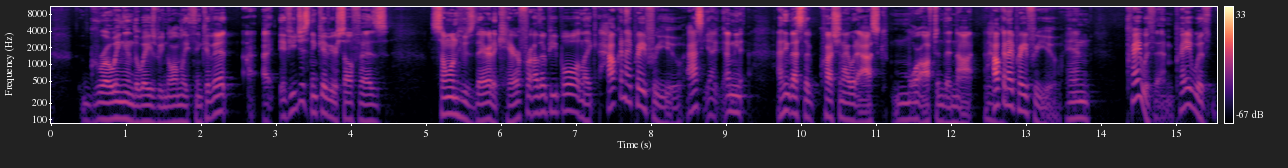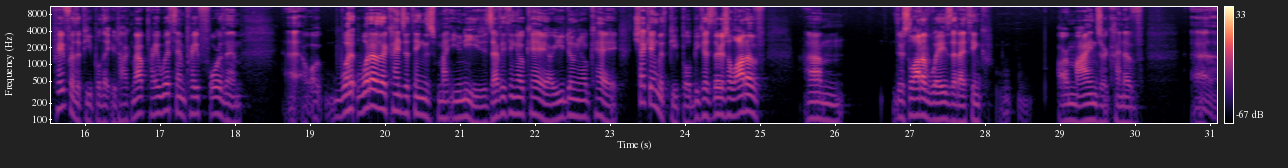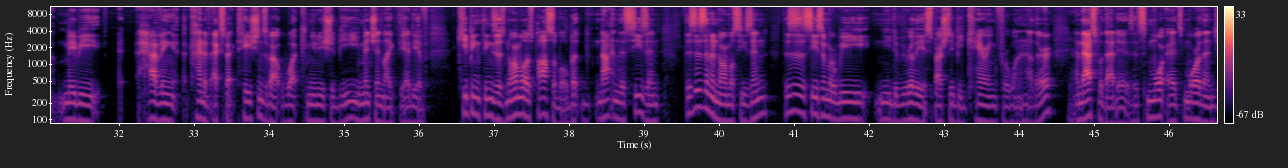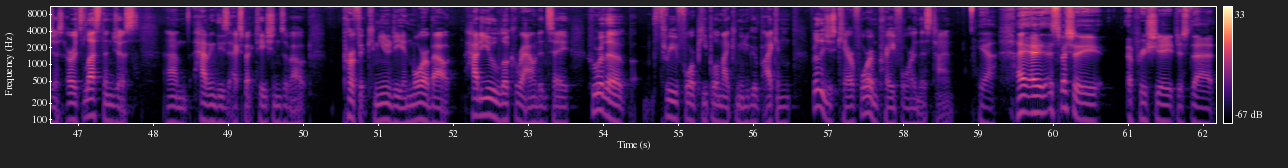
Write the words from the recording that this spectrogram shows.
growing in the ways we normally think of it. I, I, if you just think of yourself as someone who's there to care for other people, like how can I pray for you? Ask. I, I mean, I think that's the question I would ask more often than not. How can I pray for you? And pray with them. Pray with pray for the people that you're talking about. Pray with them. Pray for them. Uh, what what other kinds of things might you need? Is everything okay? Are you doing okay? Check in with people because there's a lot of um, there's a lot of ways that I think our minds are kind of uh, maybe having kind of expectations about what community should be. You mentioned like the idea of keeping things as normal as possible, but not in this season. This isn't a normal season. This is a season where we need to really, especially, be caring for one another, and that's what that is. It's more. It's more than just, or it's less than just um, having these expectations about perfect community, and more about how do you look around and say, who are the three, four people in my community group I can really just care for and pray for in this time. Yeah, I, I especially appreciate just that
